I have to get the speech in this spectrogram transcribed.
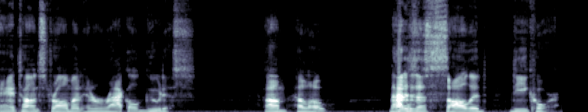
Anton Stralman, and Radko Gudas. Um, hello? That is a solid decor.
